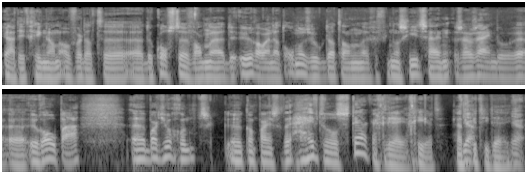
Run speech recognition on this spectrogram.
Ja, dit ging dan over dat, uh, de kosten van uh, de euro en dat onderzoek... dat dan uh, gefinancierd zijn, zou zijn door Europa. Bart Jochems, campagne, hij heeft wel sterker gereageerd, heb ja, ik het idee. Ja,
